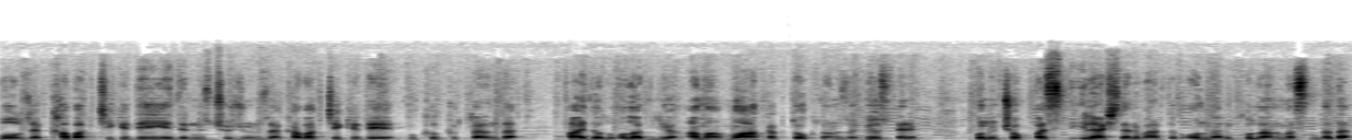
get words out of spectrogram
bolca kabak çekirdeği yediriniz çocuğunuza. Kabak çekirdeği bu kıl kurtlarında faydalı olabiliyor ama muhakkak doktorunuza gösterip bunun çok basit ilaçları vardır. Onların kullanılmasında da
